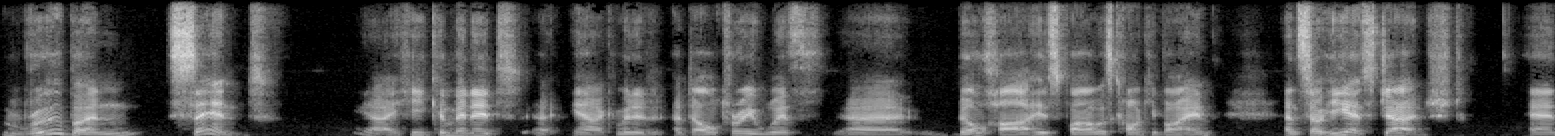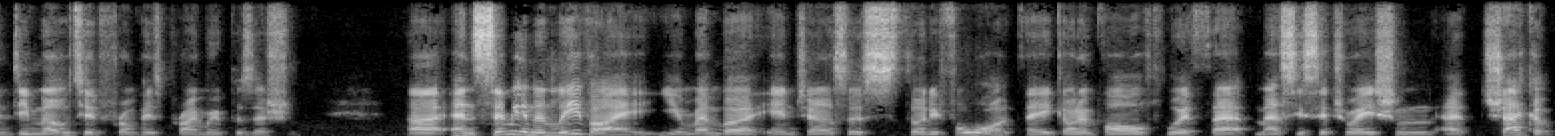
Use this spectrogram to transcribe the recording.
Reuben sinned. Uh, he committed, you know, committed adultery with uh, Bilhah, his father's concubine, and so he gets judged and demoted from his primary position. Uh, and Simeon and Levi, you remember in Genesis 34, they got involved with that messy situation at Shechem,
